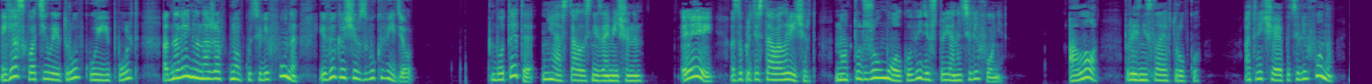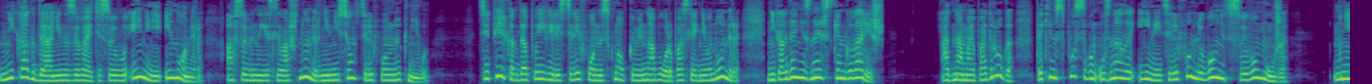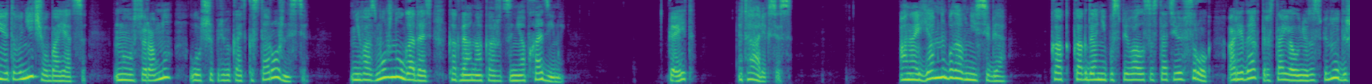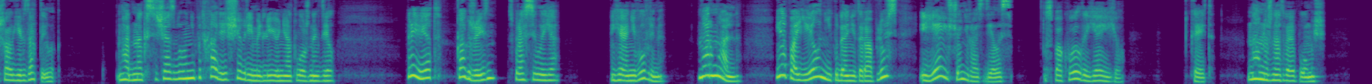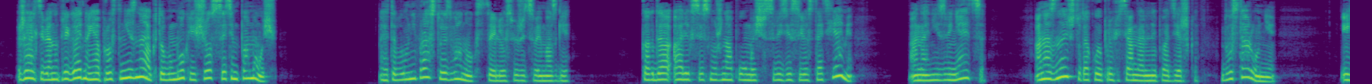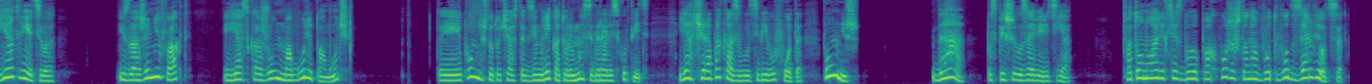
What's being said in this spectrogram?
Я схватила и трубку, и пульт, одновременно нажав кнопку телефона и выключив звук видео. Вот это не осталось незамеченным. «Эй!» — запротестовал Ричард, но тут же умолк, увидев, что я на телефоне. «Алло!» — произнесла я в трубку. Отвечая по телефону, никогда не называйте своего имени и номера, особенно если ваш номер не внесен в телефонную книгу. Теперь, когда появились телефоны с кнопками набора последнего номера, никогда не знаешь, с кем говоришь. Одна моя подруга таким способом узнала имя и телефон любовницы своего мужа. Мне этого нечего бояться, но все равно лучше привыкать к осторожности. Невозможно угадать, когда она окажется необходимой. Кейт, это Алексис. Она явно была вне себя, как когда не поспевала со статьей в срок, а редактор стоял у нее за спиной и дышал ей в затылок. Однако сейчас было неподходящее время для ее неотложных дел. «Привет, как жизнь?» — спросила я. «Я не вовремя?» «Нормально. Я поела, никуда не тороплюсь, и я еще не разделась». Успокоила я ее. «Кейт, нам нужна твоя помощь. Жаль тебя напрягать, но я просто не знаю, кто бы мог еще с этим помочь». Это был непростой звонок с целью освежить свои мозги. Когда Алексис нужна помощь в связи с ее статьями, она не извиняется. Она знает, что такое профессиональная поддержка, двусторонняя. И я ответила, изложи мне факт, и я скажу, могу ли помочь. Ты помнишь тот участок земли, который мы собирались купить? Я вчера показывала тебе его фото, помнишь? Да, поспешила заверить я. По тону Алексис было похоже, что она вот-вот взорвется —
